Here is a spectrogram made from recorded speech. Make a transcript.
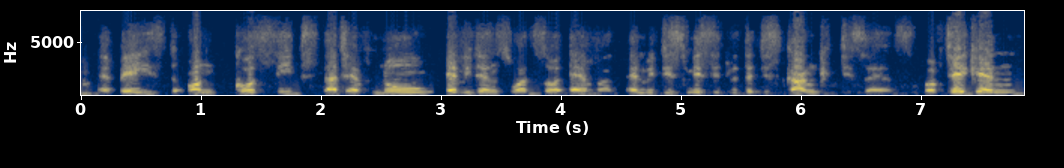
uh, based on gossips that have no evidence whatsoever. And we dismiss it with the discount it deserves. We've taken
